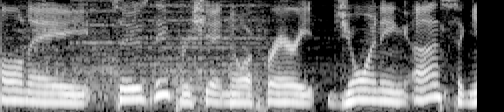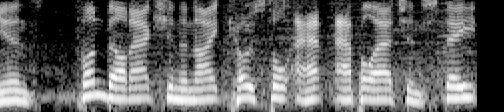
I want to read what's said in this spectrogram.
on a Tuesday. Appreciate Noah Frary joining us again. Fun Belt action tonight. Coastal at Appalachian State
